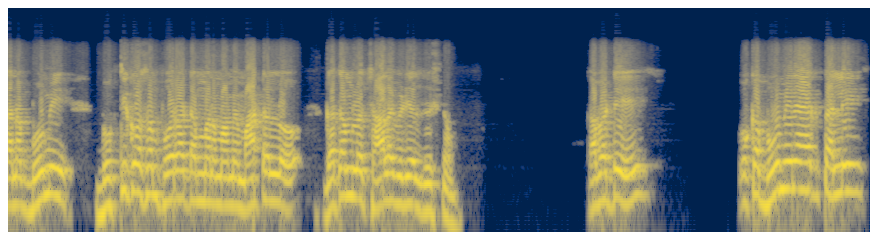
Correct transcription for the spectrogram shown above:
తన భూమి భుక్తి కోసం పోరాటం మనం ఆమె మాటల్లో గతంలో చాలా వీడియోలు చూసినాం. కాబట్టి ఒక భూమి నాయక్ తల్లి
